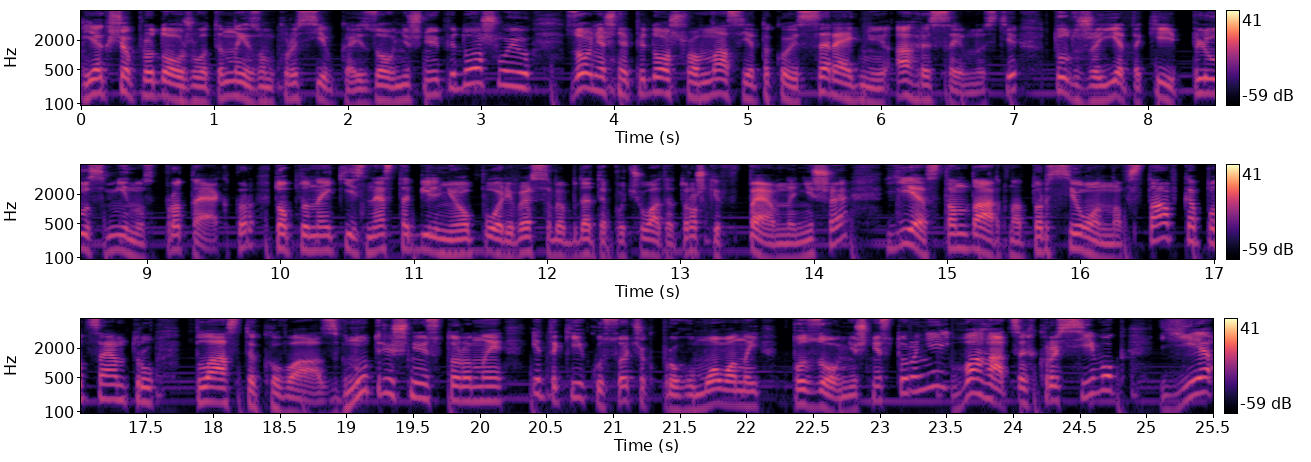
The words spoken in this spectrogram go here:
Якщо продовжувати низом кросівка і зовнішньою підошвою, зовнішня підошва в нас є такої середньої агресивності. Тут вже є такий плюс-мінус протектор, тобто на якійсь нестабільній опорі ви себе будете почувати трошки впевненіше. Є стандартна торсіонна вставка по центру, пластикова з внутрішньої сторони, і такий кусочок прогумований по зовнішній стороні. Вага цих кросівок є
